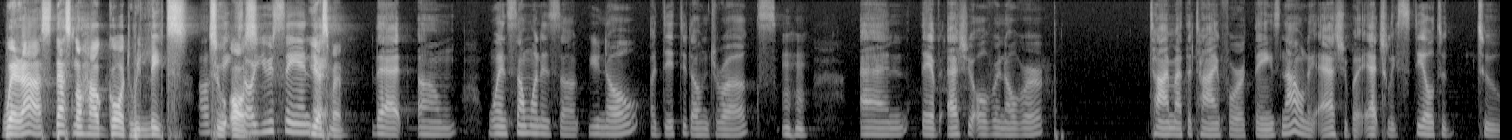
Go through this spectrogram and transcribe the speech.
Whereas that's not how God relates to us. So are you saying yes, that, ma'am. that um, when someone is, uh, you know, addicted on drugs hmm and they have asked you over and over, time after time for things, not only ask you, but actually still to, to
